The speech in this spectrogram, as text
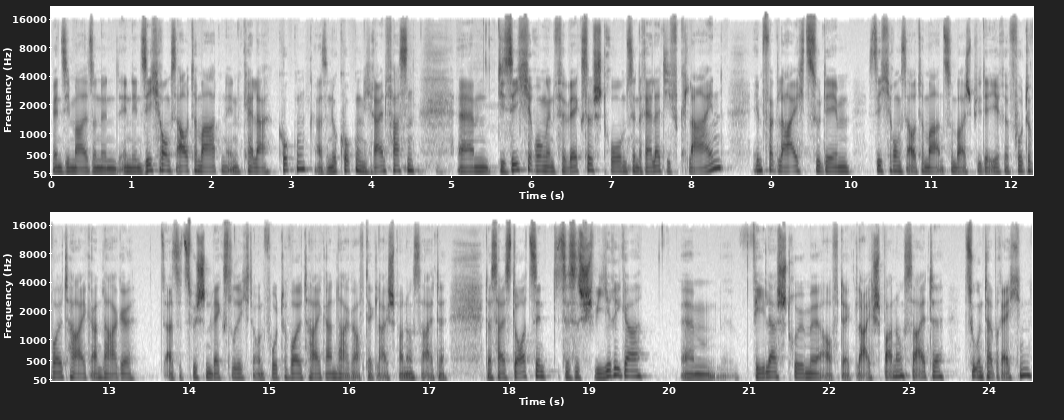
wenn Sie mal so in, in den Sicherungsautomaten im Keller gucken, also nur gucken, nicht reinfassen, ähm, die Sicherungen für Wechselstrom sind relativ klein im Vergleich zu dem Sicherungsautomaten zum Beispiel, der Ihre Photovoltaikanlage also zwischen Wechselrichter und Photovoltaikanlage auf der Gleichspannungsseite. Das heißt, dort sind, es ist schwieriger, ähm, Fehlerströme auf der Gleichspannungsseite zu unterbrechen.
